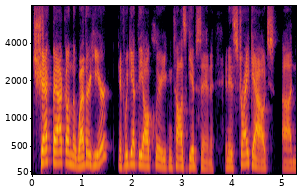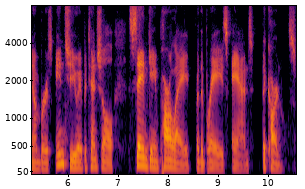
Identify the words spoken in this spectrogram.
check back on the weather here. If we get the all clear, you can toss Gibson and his strikeout uh, numbers into a potential same game parlay for the Braves and the Cardinals.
